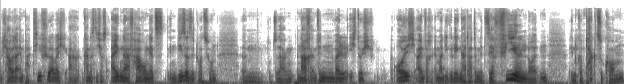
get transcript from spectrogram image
ich habe da Empathie für, aber ich äh, kann es nicht aus eigener Erfahrung jetzt in dieser Situation ähm, sozusagen nachempfinden, weil ich durch euch einfach immer die Gelegenheit hatte, mit sehr vielen Leuten in Kontakt zu kommen,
